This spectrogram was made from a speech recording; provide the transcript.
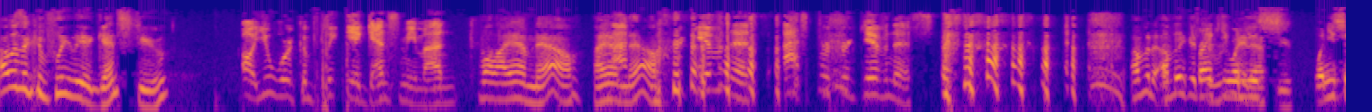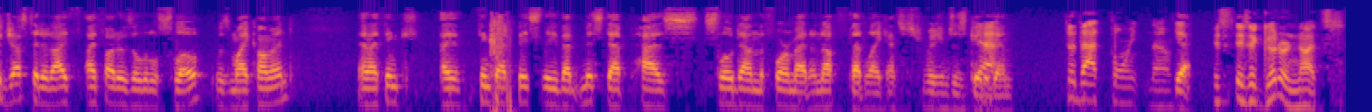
I wasn't completely against you. Oh you were completely against me man Well, I am now. I am now. forgiveness ask for forgiveness I'm gonna I I'm gonna think get Frankie, your when you after you. when you suggested it, I I thought it was a little slow. Was my comment, and I think I think that basically that misstep has slowed down the format enough that like Ancestral Visions is good Yeah. again. to that point now Yeah. Is is it good or nuts?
